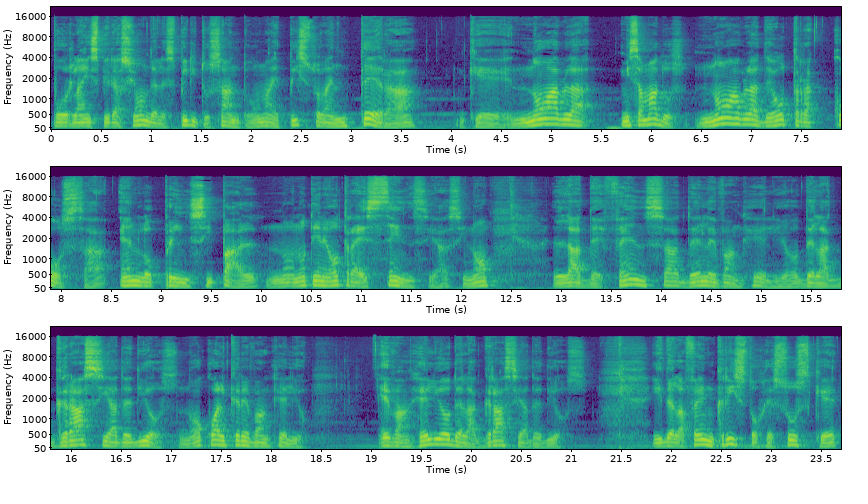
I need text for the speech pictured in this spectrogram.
por la inspiración del Espíritu Santo una epístola entera que no habla mis amados, no habla de otra cosa en lo principal, no, no tiene otra esencia, sino la defensa del Evangelio, de la gracia de Dios, no cualquier Evangelio, Evangelio de la gracia de Dios y de la fe en Cristo Jesús que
